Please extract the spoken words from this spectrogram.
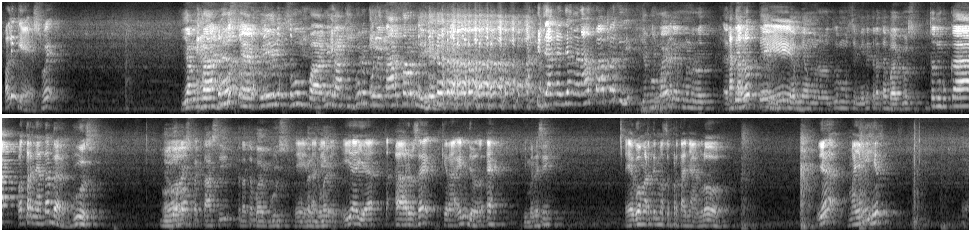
Paling GSW. Yang bagus Kevin, sumpah ini kaki gue udah punya tartar nih. Jangan-jangan apa-apa sih. ya pemain yang menurut eh, Kata tim, lu, tim, tim. tim yang menurut lu musim ini ternyata bagus. Ten buka Oh, ternyata bagus. di luar Oh. ekspektasi ternyata bagus. Nih, Bukan tadi jelek. nih. Iya iya, harusnya kirain jel eh gimana sih? Ya gua ngerti maksud pertanyaan lo. Ya, Miami Heat. Ya,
